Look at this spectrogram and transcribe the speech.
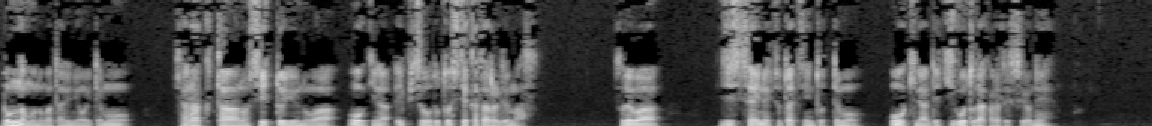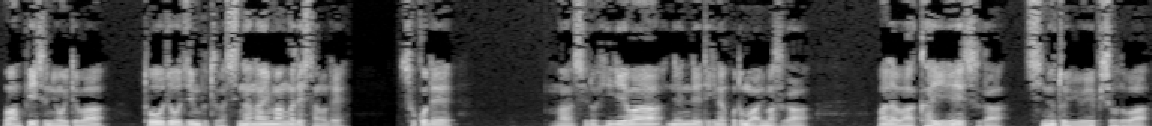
どんな物語においても、キャラクターの死というのは大きなエピソードとして語られます。それは、実際の人たちにとっても大きな出来事だからですよね。ワンピースにおいては、登場人物が死なない漫画でしたので、そこでまあ、白ひげは年齢的なこともありますが、まだ若いエースが死ぬというエピソードは、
